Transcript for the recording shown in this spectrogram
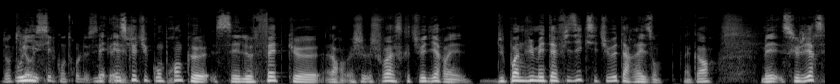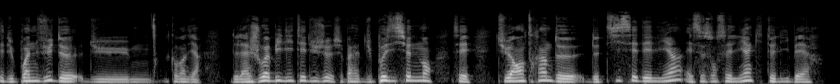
Donc, Oui, il a aussi le contrôle de ces Mais PNJ. est-ce que tu comprends que c'est le fait que... Alors, je, je vois ce que tu veux dire, mais du point de vue métaphysique, si tu veux, tu as raison, d'accord? Mais ce que je veux dire, c'est du point de vue de, du, comment dire, de la jouabilité du jeu, je sais pas, du positionnement. C'est, tu es en train de, de tisser des liens et ce sont ces liens qui te libèrent.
